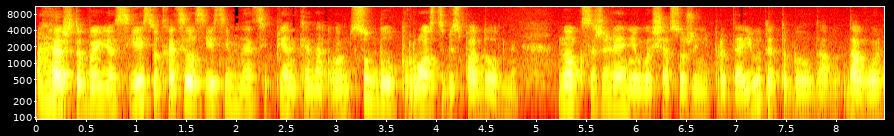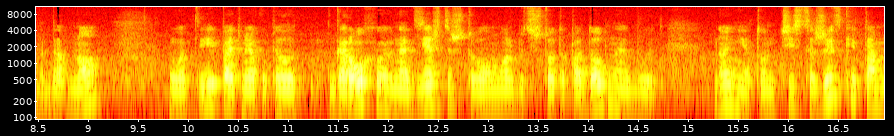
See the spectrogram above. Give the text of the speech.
чтобы ее съесть. Вот хотелось есть именно эти пенки. Она, он, суп был просто бесподобный. Но, к сожалению, его сейчас уже не продают. Это было дав довольно давно. Вот, и поэтому я купила гороховый в надежде, что, может быть, что-то подобное будет. Но нет, он чисто жидкий, там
